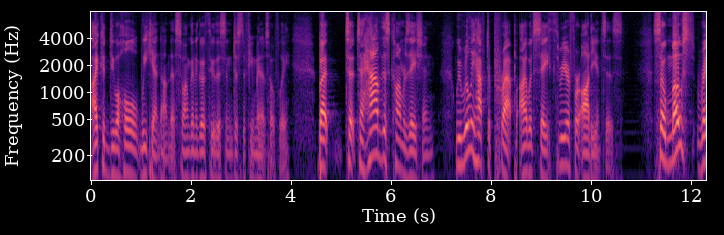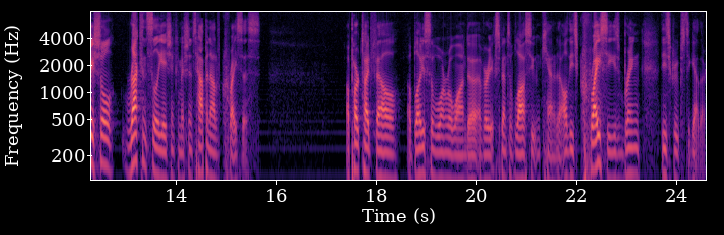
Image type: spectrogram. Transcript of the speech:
I could do a whole weekend on this, so I'm going to go through this in just a few minutes, hopefully. But to, to have this conversation, we really have to prep, I would say, three or four audiences. So most racial reconciliation commissions happen out of crisis. Apartheid fell, a bloody civil war in Rwanda, a very expensive lawsuit in Canada. All these crises bring these groups together.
